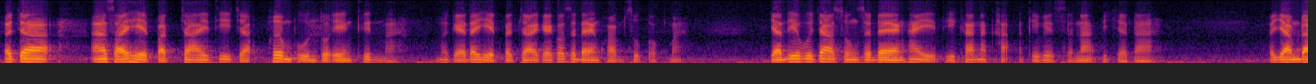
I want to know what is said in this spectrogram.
เราจะอาศัยเหตุปัจจัยที่จะเพิ่มพูนตัวเองขึ้นมา เมื่อแกได้เหตุปัจจัยแกก็แสดงความสุขออกมา อย่างที่พระพุทธเจ้าทรงแสดงให้ทีฆานักขะกิเวสนะพิจารณา พยามใด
